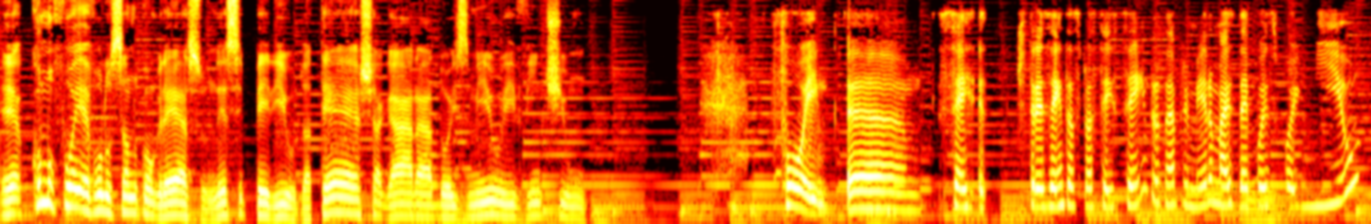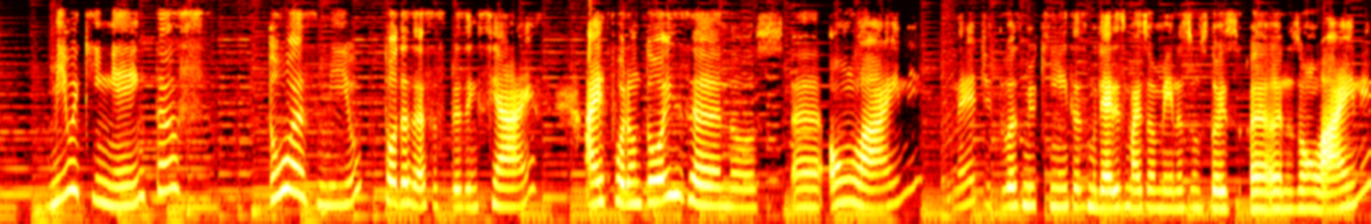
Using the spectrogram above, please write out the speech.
É, como foi a evolução no Congresso nesse período, até chegar a 2021? Foi uh, seis, de 300 para 600, né, primeiro, mas depois foi 1.000, 1.500, 2.000, todas essas presenciais. Aí foram dois anos uh, online, né, de 2.500 mulheres mais ou menos, uns dois uh, anos online.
